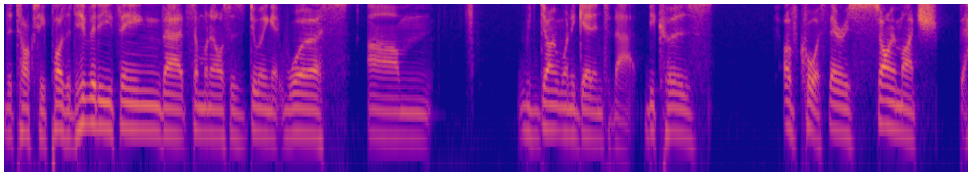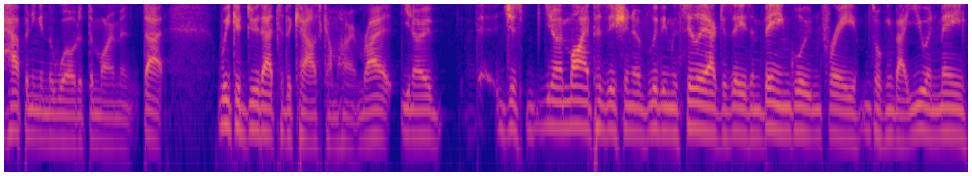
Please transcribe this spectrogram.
the toxic positivity thing, that someone else is doing it worse. Um, we don't want to get into that because, of course, there is so much happening in the world at the moment that we could do that to the cows come home, right? You know, just, you know, my position of living with celiac disease and being gluten free, I'm talking about you and me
